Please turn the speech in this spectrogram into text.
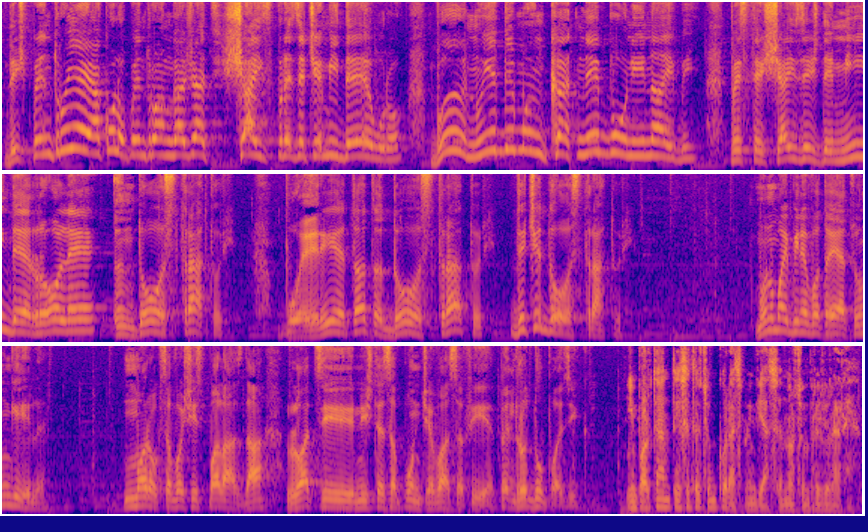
Deci pentru ei, acolo, pentru angajați 16.000 de euro. Bă, nu e de mâncat, nebunii naibii! Peste 60.000 de role în două straturi Boierie, tată, două straturi? De ce două straturi? Mă, nu mai bine vă tăiați unghiile. Mă rog, să vă și spălați, da? Luați niște săpun, ceva să fie Pentru după, zic. Important e să trecem curați prin viață, în orice împrejurare.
